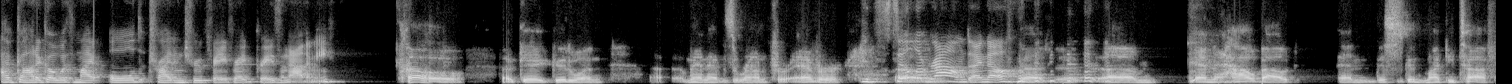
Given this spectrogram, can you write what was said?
I've got to go with my old tried and true favorite, Grey's Anatomy. Oh, okay, good one. Uh, man, that was around forever. It's still um, around, I know. uh, um, and how about, and this is going to might be tough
